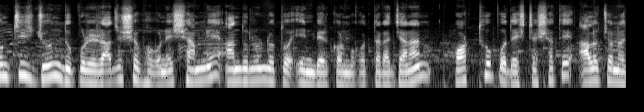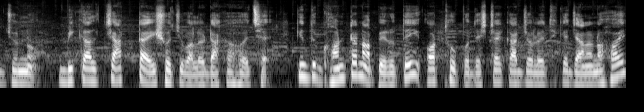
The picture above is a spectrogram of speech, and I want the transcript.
উনত্রিশ জুন দুপুরে রাজস্ব ভবনের সামনে আন্দোলনরত এনবিআর কর্মকর্তারা জানান, অর্থ উপদেষ্টার সাথে আলোচনার জন্য বিকাল চারটায় সচিবালয় ডাকা হয়েছে। কিন্তু ঘণ্টা না পেরোতেই অর্থ উপদেষ্টার কার্যালয় থেকে জানানো হয়,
